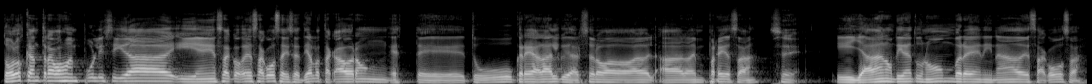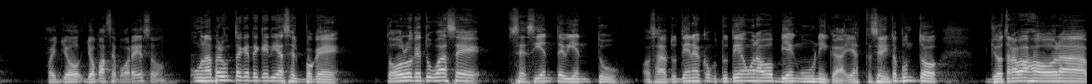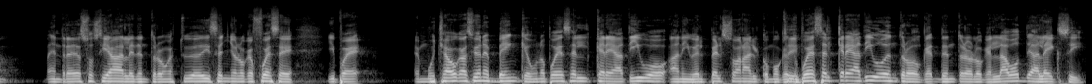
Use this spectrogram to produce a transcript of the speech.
Todos los que han trabajado en publicidad y en esa, esa cosa, dicen, diablo, está cabrón, este, tú crear algo y dárselo a, a la empresa Sí. y ya no tiene tu nombre ni nada de esa cosa. Pues yo, yo pasé por eso. Una pregunta que te quería hacer, porque todo lo que tú haces se siente bien tú. O sea, tú tienes, tú tienes una voz bien única y hasta Sí. cierto punto yo trabajo ahora en redes sociales, dentro de un estudio de diseño, lo que fuese, y pues en muchas ocasiones ven que uno puede ser creativo a nivel personal, como que Sí. tú puedes ser creativo dentro, de lo que- dentro de lo que es la voz de Alexi.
